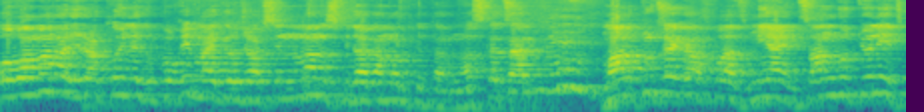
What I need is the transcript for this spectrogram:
ով ամանար իրակույնը գպողի Մայքլ Ջաքսին նման սպիդակամորդ կտարն, հասկացար, մարդուց է գախված միայն, ծանգությունից,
